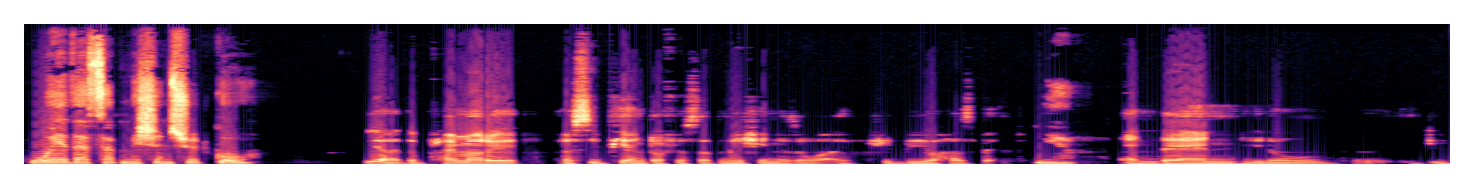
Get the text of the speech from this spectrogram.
where that submission should go. Yeah, the primary recipient of your submission as a wife should be your husband. Yeah. And then, you know, you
